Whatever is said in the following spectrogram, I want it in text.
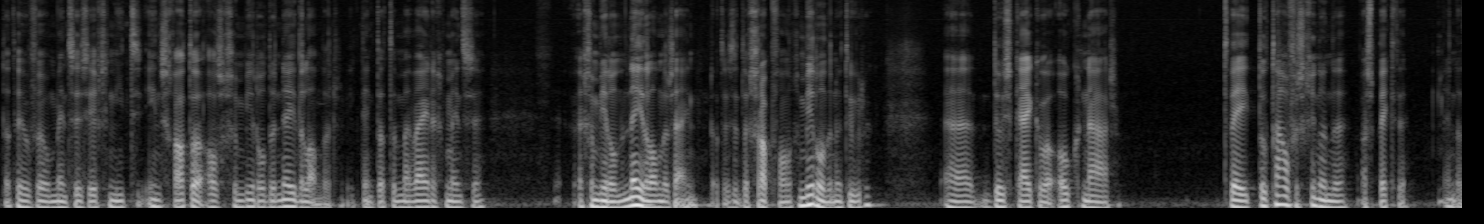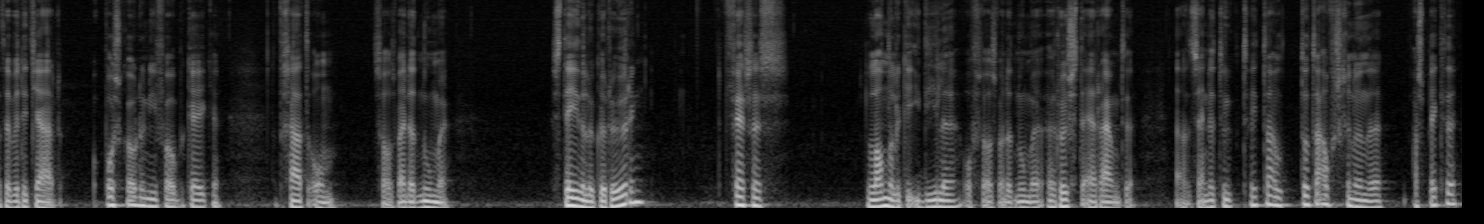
dat heel veel mensen zich niet inschatten als gemiddelde Nederlander. Ik denk dat er maar weinig mensen een gemiddelde Nederlander zijn. Dat is de grap van gemiddelde natuurlijk. Uh, dus kijken we ook naar twee totaal verschillende aspecten. En dat hebben we dit jaar op postcode niveau bekeken. Het gaat om, zoals wij dat noemen, stedelijke reuring versus landelijke idylle, of zoals we dat noemen, rust en ruimte. Nou, dat zijn natuurlijk twee to totaal verschillende aspecten.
